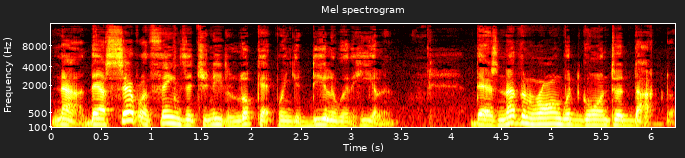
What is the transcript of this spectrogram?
Now, there are several things that you need to look at when you're dealing with healing. There's nothing wrong with going to a doctor.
